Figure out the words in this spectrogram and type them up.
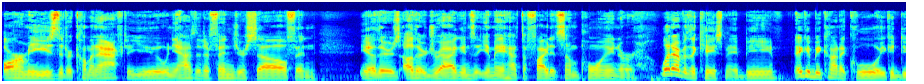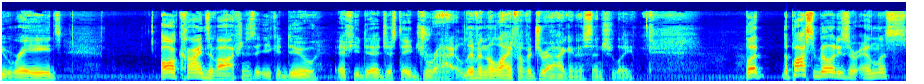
armies that are coming after you and you have to defend yourself and you know there's other dragons that you may have to fight at some point or whatever the case may be. It could be kind of cool you could do raids. All kinds of options that you could do if you did just a drag living the life of a dragon essentially but the possibilities are endless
